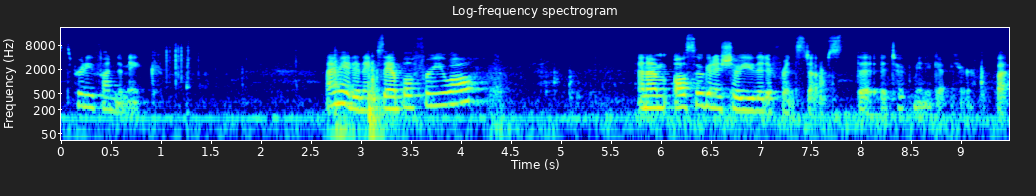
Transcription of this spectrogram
It's pretty fun to make. I made an example for you all and I'm also gonna show you the different steps that it took me to get here. But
